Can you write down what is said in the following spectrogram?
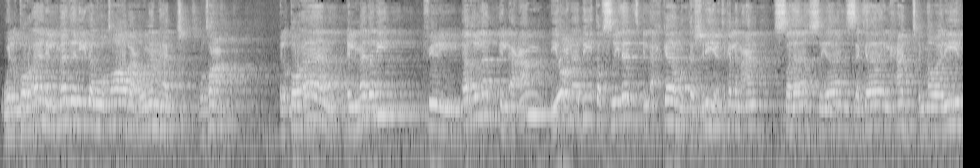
والقرآن المدني له طابع ومنهج وطعم. القرآن المدني في الأغلب الأعم يعنى بتفصيلات الأحكام والتشريع. يتكلم عن الصلاة الصيام الزكاة الحج المواريث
